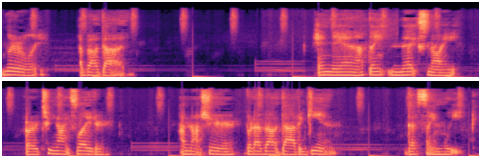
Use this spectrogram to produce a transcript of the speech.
Literally, about died. And then I think the next night, or two nights later, I'm not sure, but I about died again that same week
